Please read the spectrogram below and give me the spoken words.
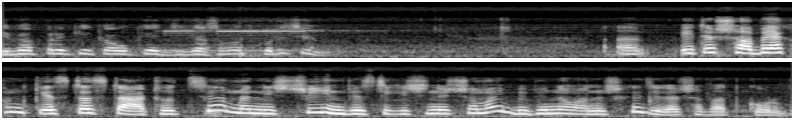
এ ব্যাপারে কি কাউকে জিজ্ঞাসাবাদ করেছেন? এটা সবে এখন কেসটা স্টার্ট হচ্ছে। আমরা নিশ্চয়ই ইনভেস্টিগেশনের সময় বিভিন্ন মানুষকে জিজ্ঞাসাবাদ করব।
